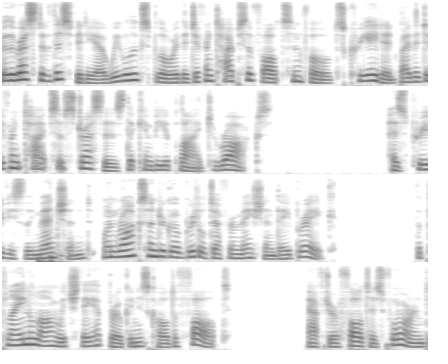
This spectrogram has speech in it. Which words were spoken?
For the rest of this video, we will explore the different types of faults and folds created by the different types of stresses that can be applied to rocks. As previously mentioned, when rocks undergo brittle deformation, they break. The plane along which they have broken is called a fault. After a fault is formed,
